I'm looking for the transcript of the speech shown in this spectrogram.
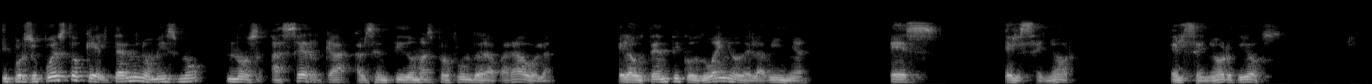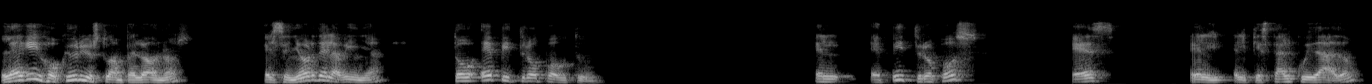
Y por supuesto que el término mismo nos acerca al sentido más profundo de la parábola. El auténtico dueño de la viña es el Señor, el Señor Dios. Legi Hocurius tu ampelonos, el señor de la viña, to epitropoutu. El epítropos es el, el que está al cuidado.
